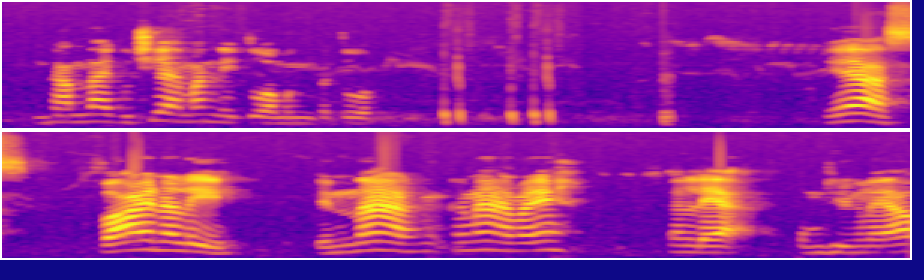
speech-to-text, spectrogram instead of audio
ๆมึงทำได้กูเชื่อมั่นในตัวมึงประตู yes finally เห็นหน้าข้างหน้าไหมนั่นแหละผมถึงแล้ว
